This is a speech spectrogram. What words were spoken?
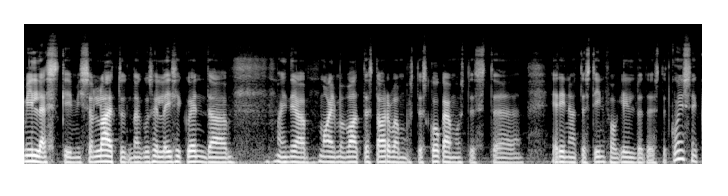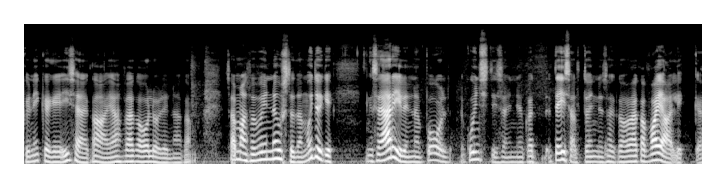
millestki, mis on laetud nagu selle isiku enda ma ei tea, maailmavaatest, arvamustest, kogemustest äh,, erinevatest infokildudest, et kunstnik on ikkagi ise ka jah, väga oluline, aga samas ma võin nõustuda, muidugi see äriline pool kunstis on ju ka, teisalt on ju see ka väga vajalik.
